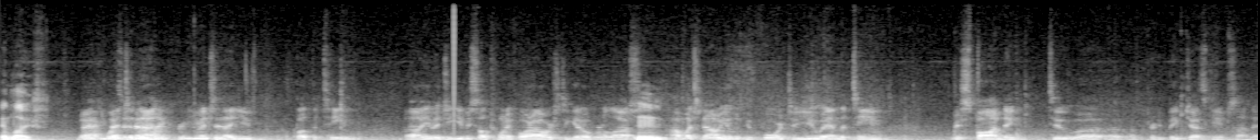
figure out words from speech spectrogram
in life. Mac, you mentioned that, like for you you mentioned that you, about the team, uh, you mentioned you give yourself twenty-four hours to get over a loss. Mm. How much now are you looking forward to you and the team responding to uh, a, pretty big Jets game Sunday?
